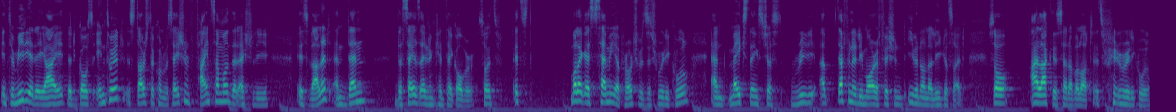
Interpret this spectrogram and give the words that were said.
intermediate AI that goes into it, starts the conversation, finds someone that actually is valid, and then the sales agent can take over. So it's it's more like a semi approach, which is really cool and makes things just really uh, definitely more efficient, even on the legal side. So I like this setup a lot. It's really really cool.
